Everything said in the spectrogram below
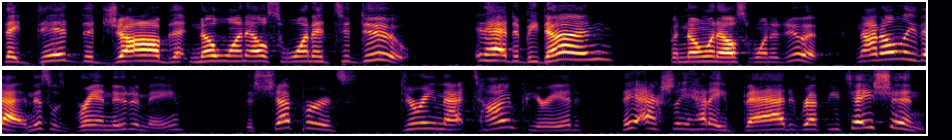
They did the job that no one else wanted to do. It had to be done, but no one else wanted to do it. Not only that, and this was brand new to me, the shepherds during that time period, they actually had a bad reputation.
